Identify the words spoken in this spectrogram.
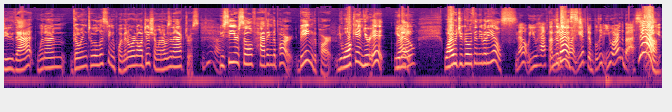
do that when I'm going to a listing appointment or an audition when I was an actress. Yeah. You see yourself having the part, being the part. You walk in, you're it, you Right. know? Why would you go with anybody else? No, you have to. I'm the best. You have to believe. it. You are the best. Yeah. You,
